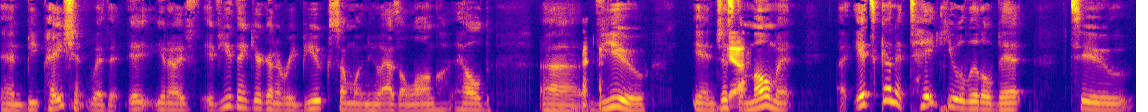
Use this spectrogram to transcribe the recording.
and be patient with it. it. you know, if if you think you're going to rebuke someone who has a long held uh, view in just yeah. a moment, uh, it's going to take you a little bit to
